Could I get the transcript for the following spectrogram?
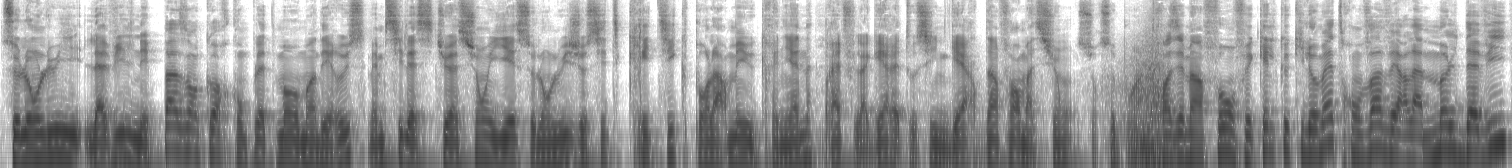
Selon lui, la ville n'est pas encore complètement aux mains des Russes, même si la situation y est, selon lui, je cite, critique pour l'armée ukrainienne. Bref, la guerre est aussi une guerre d'information sur ce point. Troisième info, on fait quelques kilomètres, on va vers la Moldavie,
